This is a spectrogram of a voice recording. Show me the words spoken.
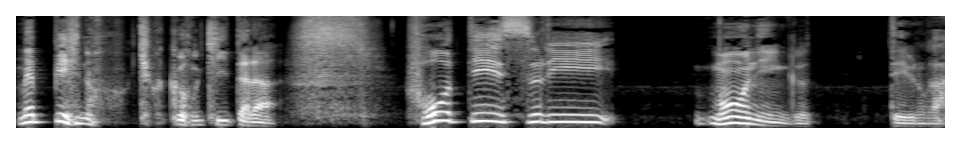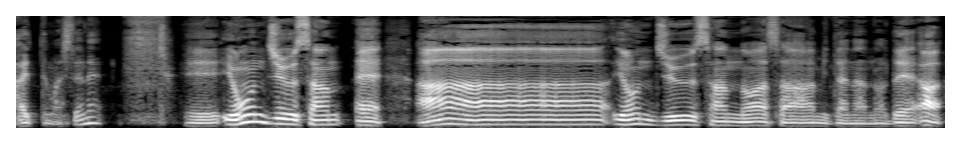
メッピーの曲を聴いたら、43モーニングっていうのが入ってましてね。えー43、えーあー、43の朝みたいなので、あ、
